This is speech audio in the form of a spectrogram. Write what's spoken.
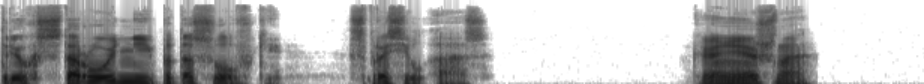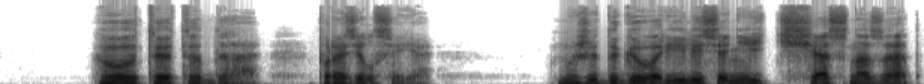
трехсторонней потасовки? — спросил Аз. — Конечно. — Вот это да! — поразился я. — Мы же договорились о ней час назад.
